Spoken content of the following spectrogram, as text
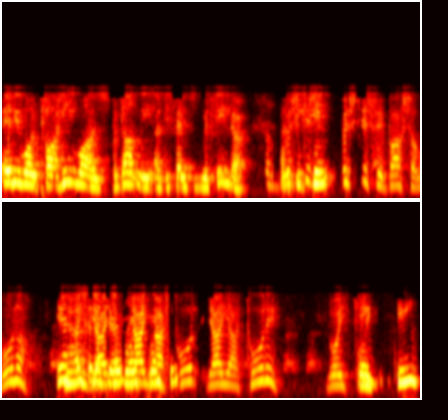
everyone thought he was predominantly a defensive midfielder, and he Busquets, came. Busquets for Barcelona. Yeah, Yeah, I said that there. Yaya, Right, Yaya, right, Toure, Yaya Roy. Keane. Keane,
